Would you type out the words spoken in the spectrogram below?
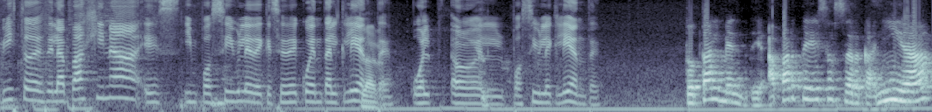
visto desde la página, es imposible de que se dé cuenta el cliente Claro. o, el, o el posible cliente. Totalmente. Aparte de esa cercanía,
